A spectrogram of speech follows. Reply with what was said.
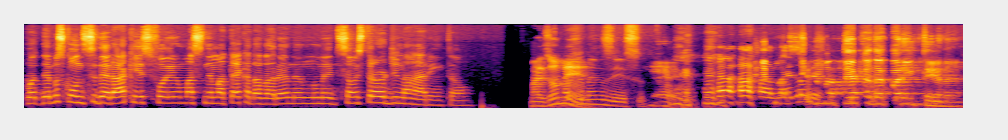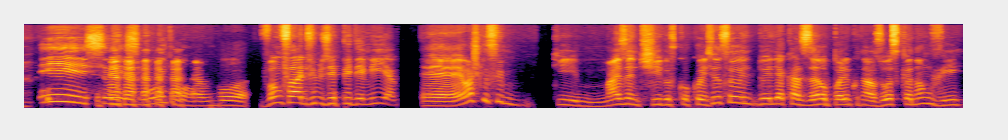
Podemos considerar que esse foi uma Cinemateca da Varanda numa edição extraordinária, então. Mais ou menos. Mais ou menos isso. É. Mais ou Cinemateca da quarentena. Isso, isso. Muito bom. Boa. Vamos falar de filmes de epidemia. É, eu acho que o filme que mais antigo ficou conhecido foi o do Elia Kazan, o Pânico nas Ruas, que eu não vi.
